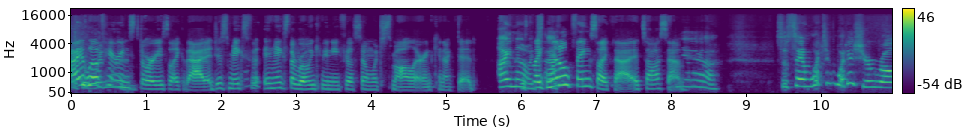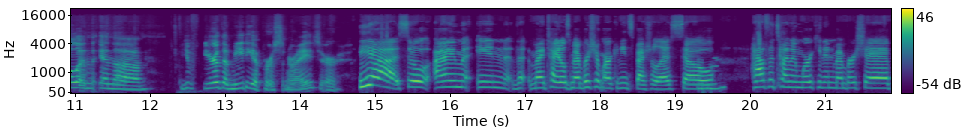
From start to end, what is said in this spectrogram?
I love win-win. hearing stories like that. It just makes it makes the rowing community feel so much smaller and connected. I know. It's like little things like that. It's awesome. Yeah. So Sam, what what is your role in in the you you're the media person, right? Or Yeah, so I'm in the, my title's membership marketing specialist. So Mm-hmm. half the time I'm working in membership,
